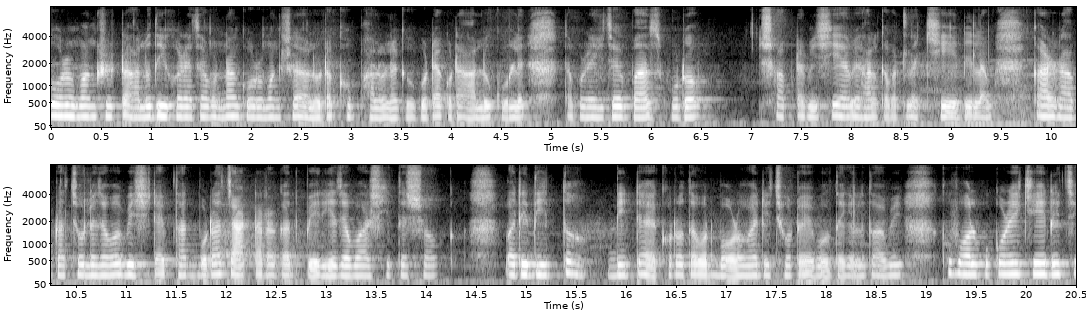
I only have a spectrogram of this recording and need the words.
গরুর মাংসটা আলু দিয়ে করা আছে, আমার না গরুর মাংসের আলুটা খুব ভালো লাগে। গোটা গোটা আলু করলে, তারপরে এই যে মাছ পুরো সবটা মিশিয়ে আমি হালকা পাতলা খেয়ে নিলাম। কারণ আমরা চলে যাব, বেশি টাইম থাকব না, চারটা নাগাদ বেরিয়ে যাব আর শীতের শখ। মানে দিন তো দিনটা এখনও তেমন বড় হয়নি, ছোটো হয়ে বলতে গেলে। তো আমি খুব অল্প করেই খেয়ে নিচ্ছি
